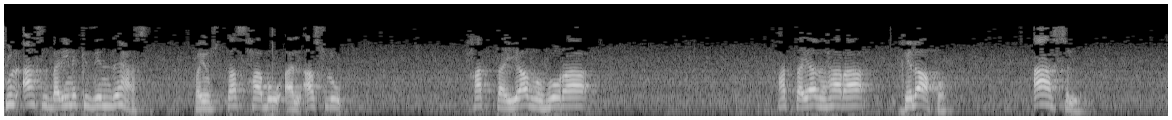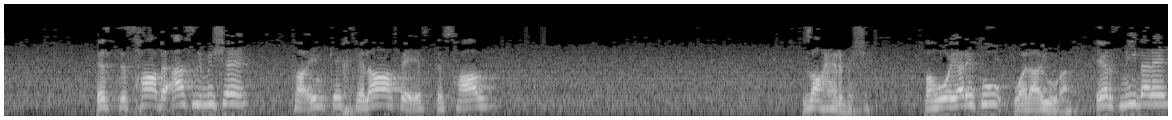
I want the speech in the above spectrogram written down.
چون اصل بر اینه که زنده هست. فیستصحب الاصل حتى يظهر حتى يظهر خلافه. اصل استصحاب اصل میشه تا اینکه خلاف استصحاب ظاهر بشه. فهو یرثو ولا یورث ارث می‌بره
